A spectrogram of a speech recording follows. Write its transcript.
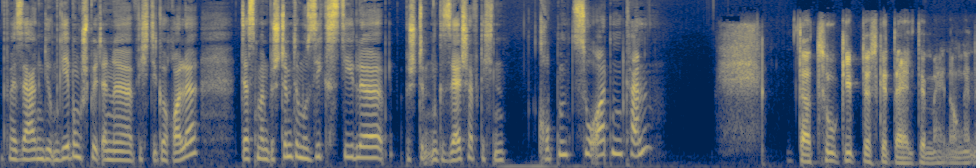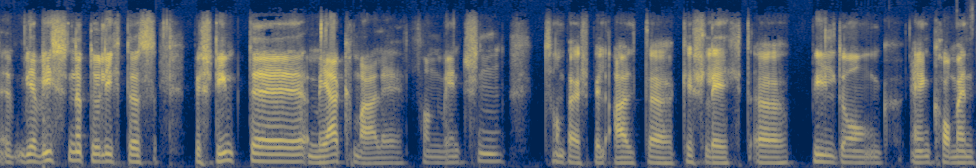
wenn wir sagen, die Umgebung spielt eine wichtige Rolle, dass man bestimmte Musikstile bestimmten gesellschaftlichen Gruppen zuordnen kann? Dazu gibt es geteilte Meinungen. Wir wissen natürlich, dass bestimmte Merkmale von Menschen, zum Beispiel Alter, Geschlecht, äh, Bildung, Einkommen,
